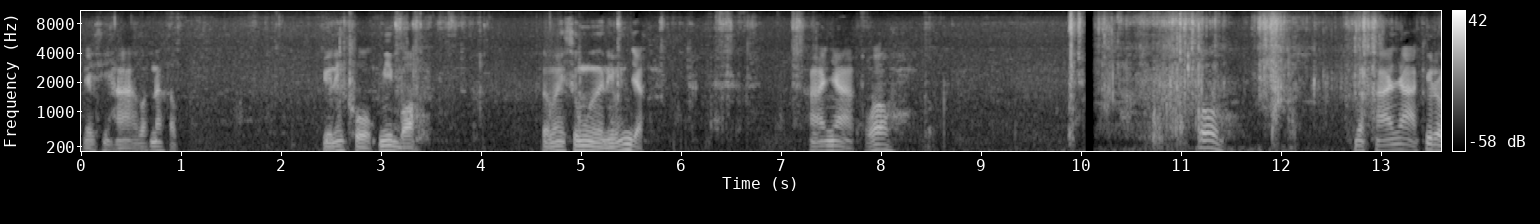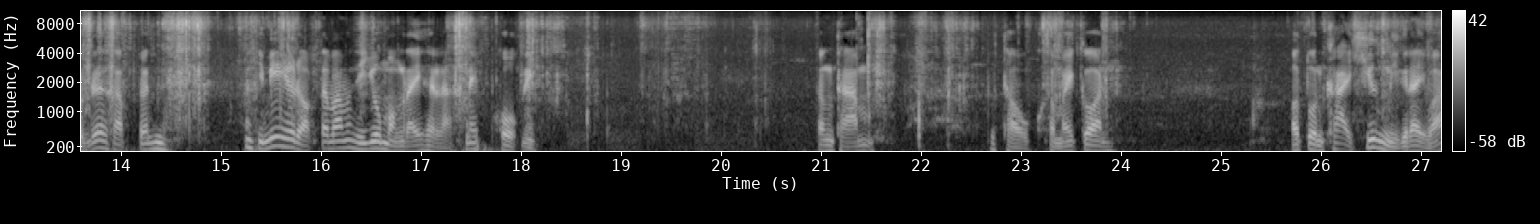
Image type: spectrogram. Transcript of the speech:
เดี๋ยวสิหาก่อนนะครับ อยู่ในโขกมีบอสมัยสมือนี่มันอยากหายากว่าโอ้อยากหายากอยู่ดอกเด้อครับเป็นมันสิมีอยู่ดอกแต่ว่ามันสิอยู่หมองไรแต่ละในโขกนี่ ต้องถาม ผู้เฒ่าสมัยก่อน เอาต้นค่ายชึ่งนี่ก็ได้วะ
